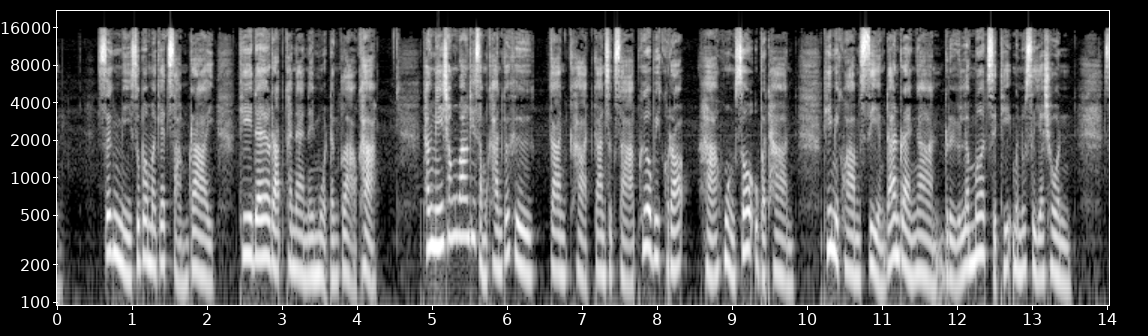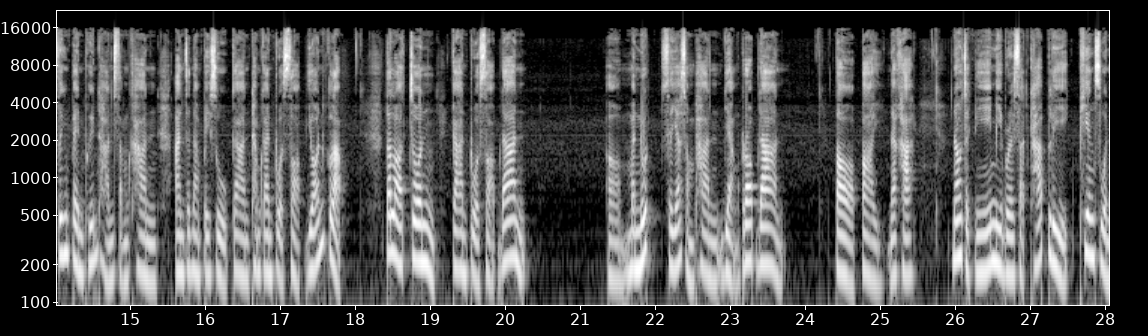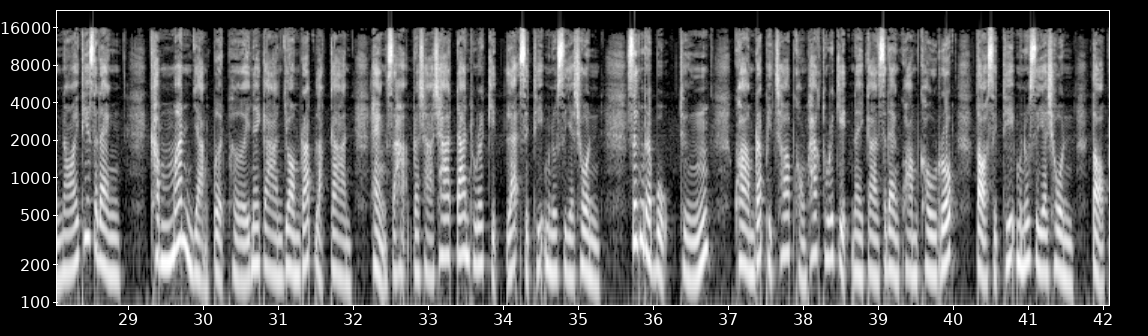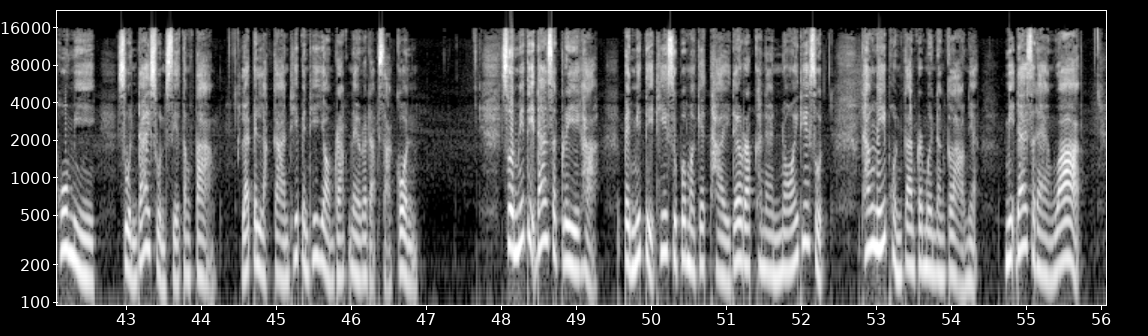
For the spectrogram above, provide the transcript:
ซึ่งมีซูเปอร์มาร์เก็ต3ราย ที่ได้รับคะแนนในหมวดดังกล่าวค่ะ ทั้งนี้ช่องว่างที่สำคัญก็คือการขาดการศึกษาเพื่อวิเคราะห์ หาห่วงโซ่อุปทาน ที่มีความเสี่ยงด้านแรงงาน หรือละเมิดสิทธิมนุษยชน ซึ่งเป็นพื้นฐานสำคัญ อันจะนำไปสู่การทำการตรวจสอบย้อนกลับ ตลอดจนการตรวจสอบด้านมนุษยสัมพันธ์อย่างรอบด้าน ต่อไปนะคะ นอกจากนี้มีบริษัทค้าปลีกเพียงส่วนน้อยที่แสดงคำมั่นอย่างเปิดเผยในการยอมรับหลักการแห่งสหประชาชาติด้านธุรกิจ และสิทธิมนุษยชน ซึ่งระบุถึงความรับผิดชอบของภาคธุรกิจในการแสดงความเคารพ ต่อสิทธิมนุษยชน ต่อผู้มีส่วนได้ส่วนเสียต่างๆ และเป็นหลักการที่เป็นที่ยอมรับในระดับสากล ส่วนมิติด้านสตรีค่ะเป็นมิติที่ซูเปอร์มาร์เก็ตไทยได้รับคะแนนน้อยที่สุด ทั้งนี้ผลการประเมินดังกล่าวเนี่ยมิได้แสดงว่า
